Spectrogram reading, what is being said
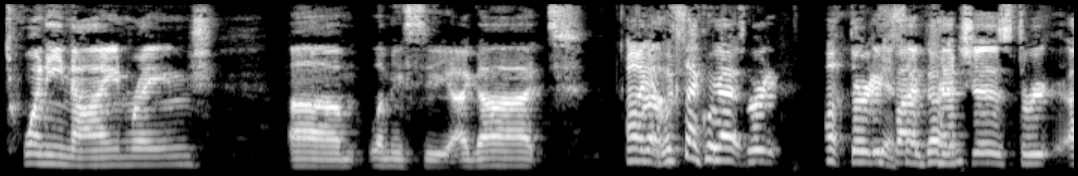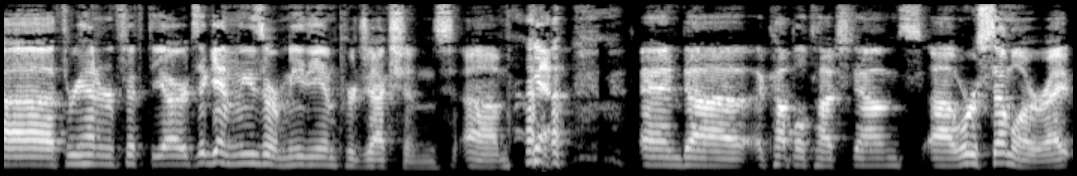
29 range. Um, let me see. I got. Oh yeah, looks like we're at 30, uh, 35 yeah, catches, three, uh, 350 yards. Again, these are median projections. Um, yeah. and uh, a couple touchdowns. Uh, we're similar, right?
